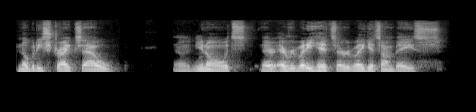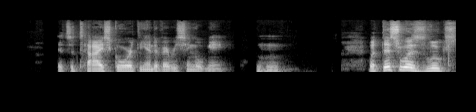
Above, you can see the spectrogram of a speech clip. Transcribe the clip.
nobody strikes out. Uh, you know, it's Mhm. everybody hits, everybody gets on base. It's a tie score at the end of every single game. hmm But this was Luke's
